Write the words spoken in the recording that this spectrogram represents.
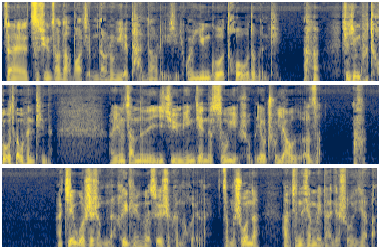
在资讯早早报节目当中也谈到了一些关于英国脱欧的问题。啊，这英国脱欧的问题呢？啊，用咱们的一句民间的俗语说吧，又出幺蛾子啊！啊，结果是什么呢？黑天鹅随时可能会来。怎么说呢？啊，今天先为大家说一下吧。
